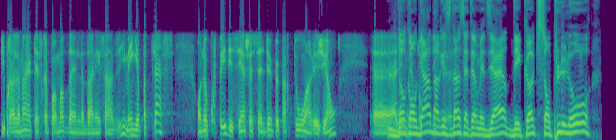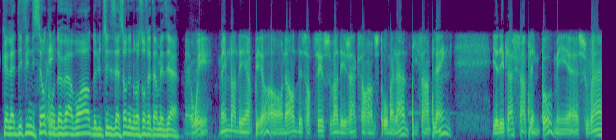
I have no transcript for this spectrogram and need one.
Puis probablement qu'elles ne seraient pas mortes dans, dans l'incendie, mais il n'y a pas de place. On a coupé des CHSLD un peu partout en région. Euh, Donc, on garde en résidence intermédiaire des cas qui sont plus lourds que la définition qu'on devait avoir de l'utilisation d'une ressource intermédiaire. Ben oui, même dans des RPA, on a hâte de sortir souvent des gens qui sont rendus trop malades, puis ils s'en plaignent. Il y a des places qui s'en plaignent pas, mais euh, souvent,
